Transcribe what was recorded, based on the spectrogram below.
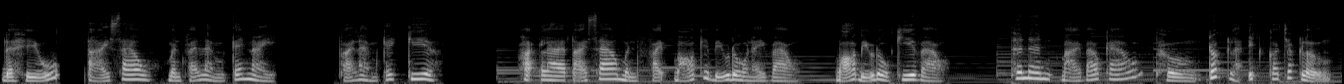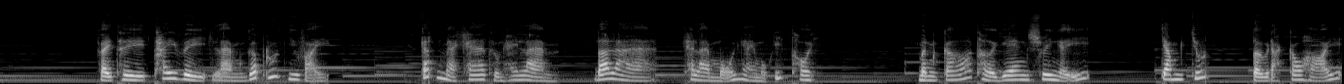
để hiểu tại sao mình phải làm cái này, phải làm cái kia. Hoặc là tại sao mình phải bỏ cái biểu đồ này vào, bỏ biểu đồ kia vào. Thế nên bài báo cáo thường rất là ít có chất lượng. Vậy thì thay vì làm gấp rút như vậy, cách mà kha thường hay làm đó là kha làm mỗi ngày một ít thôi. Mình có thời gian suy nghĩ, chăm chút, tự đặt câu hỏi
